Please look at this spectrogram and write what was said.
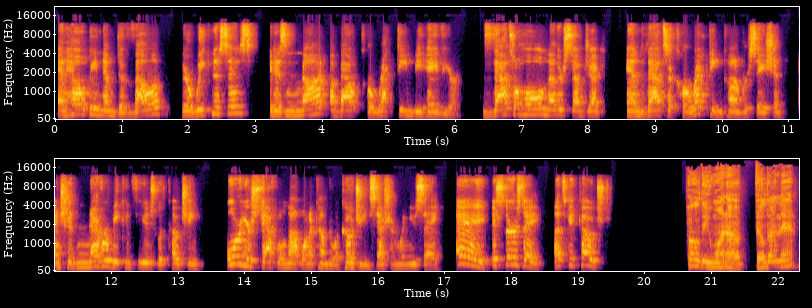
and helping them develop their weaknesses. It is not about correcting behavior. That's a whole nother subject. And that's a correcting conversation and should never be confused with coaching. Or your staff will not want to come to a coaching session when you say, Hey, it's Thursday. Let's get coached. Paul, do you want to build on that?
